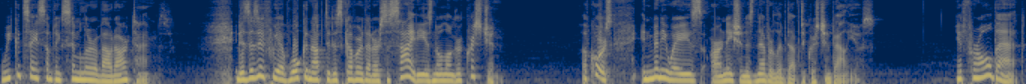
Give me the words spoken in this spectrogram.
we could say something similar about our times. It is as if we have woken up to discover that our society is no longer Christian. Of course, in many ways, our nation has never lived up to Christian values. Yet, for all that,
